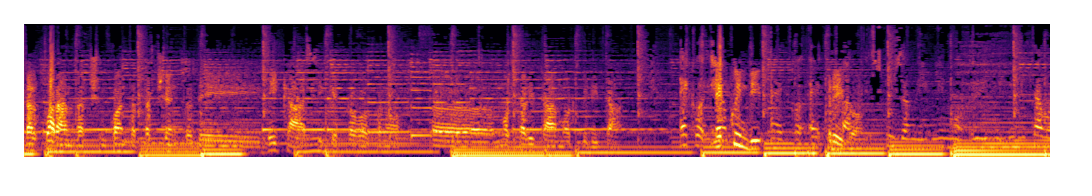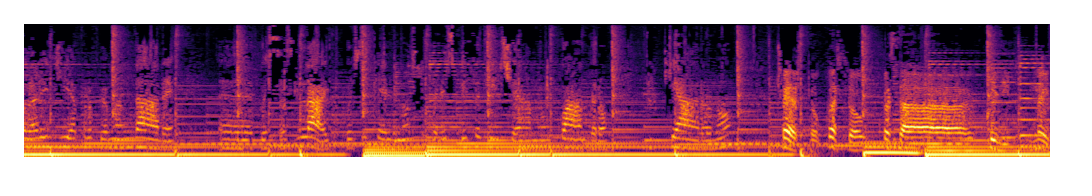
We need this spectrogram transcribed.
dal 40 al 50% dei, dei, casi che provocano eh, mortalità e morbidità. Ecco, io, e quindi, ecco, ecco, prego. Scusami, invitavo la regia proprio a mandare eh, questa slide, questo che le nostre telespettatrici hanno un quadro più chiaro, no? Certo, questo, questa, quindi noi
